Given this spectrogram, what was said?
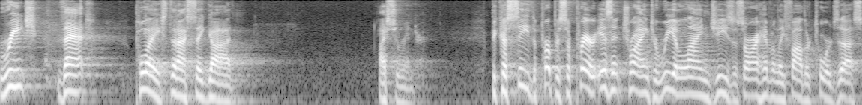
reach that place that I say, God, I surrender. Because, see, the purpose of prayer isn't trying to realign Jesus or our Heavenly Father towards us,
